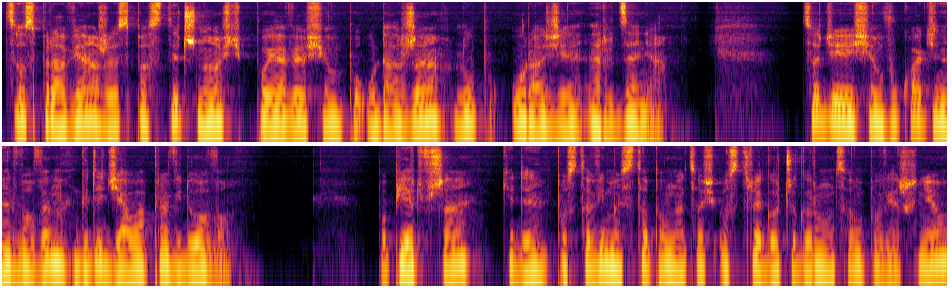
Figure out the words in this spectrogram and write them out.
Co sprawia, że spastyczność pojawia się po udarze lub urazie rdzenia. Co dzieje się w układzie nerwowym, gdy działa prawidłowo? Po pierwsze, kiedy postawimy stopę na coś ostrego czy gorącą powierzchnię,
